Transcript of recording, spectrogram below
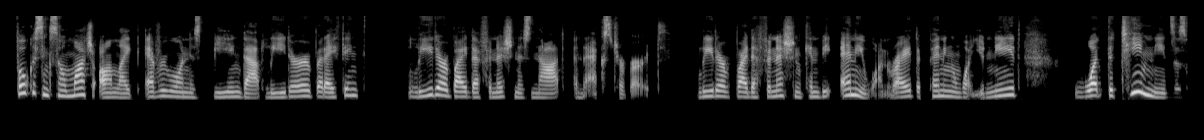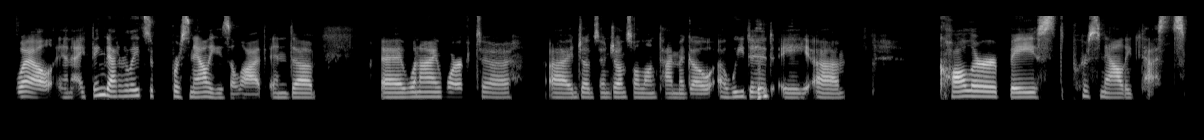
focusing so much on like everyone is being that leader. But I think leader by definition is not an extrovert. Leader by definition can be anyone, right? Depending on what you need what the team needs as well. And I think that relates to personalities a lot. And uh, uh, when I worked uh, uh, in Johnson Johnson a long time ago, uh, we did a um, caller-based personality tests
